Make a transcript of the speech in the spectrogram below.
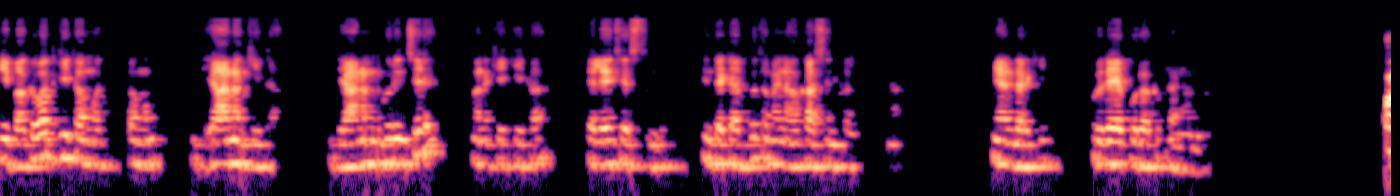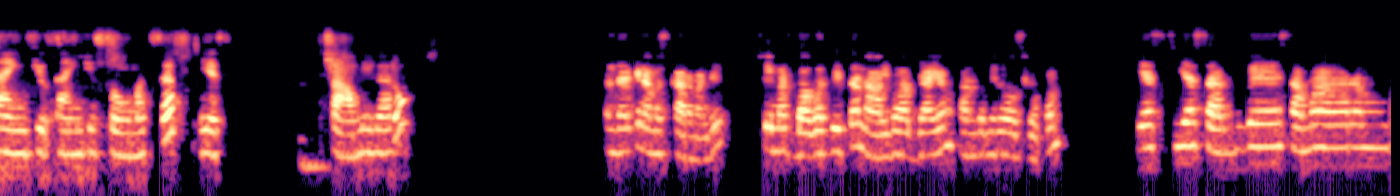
ఈ భగవద్గీత మొత్తము ధ్యాన గీత. ధ్యానం గురించే మనకి గీత తెలియచేస్తుంది. ఇంతటి అద్భుతమైన అవకాశం కల్పించిన మీ అందరికీ హృదయపూర్వక ప్రణామం thank you thank you so much sir yes Shravani garu. అందరికీ నమస్కారం అండి శ్రీమద్ భగవద్గీత నాలుగో అధ్యాయం పంతొమ్మిదవ శ్లోకం. యస్య సర్వే సమారంభ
